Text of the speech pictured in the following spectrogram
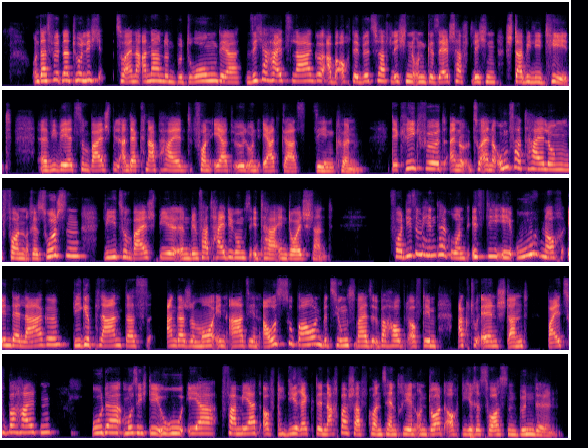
Und das führt natürlich zu einer anderen Bedrohung der Sicherheitslage, aber auch der wirtschaftlichen und gesellschaftlichen Stabilität, äh, wie wir jetzt zum Beispiel an der Knappheit von Erdöl und Erdgas sehen können. Der Krieg führt eine, zu einer Umverteilung von Ressourcen, wie zum Beispiel ähm, dem Verteidigungsetat in Deutschland. Vor diesem Hintergrund ist die EU noch in der Lage, wie geplant, das Engagement in Asien auszubauen, beziehungsweise überhaupt auf dem aktuellen Stand beizubehalten? Oder muss sich die EU eher vermehrt auf die direkte Nachbarschaft konzentrieren und dort auch die Ressourcen bündeln?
